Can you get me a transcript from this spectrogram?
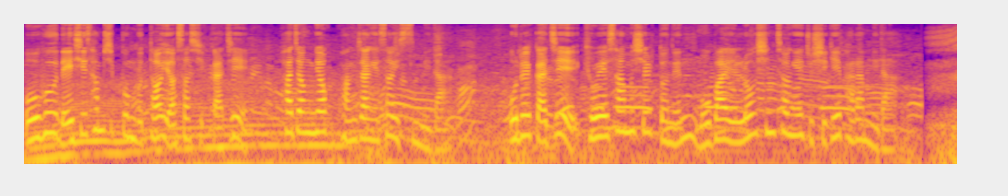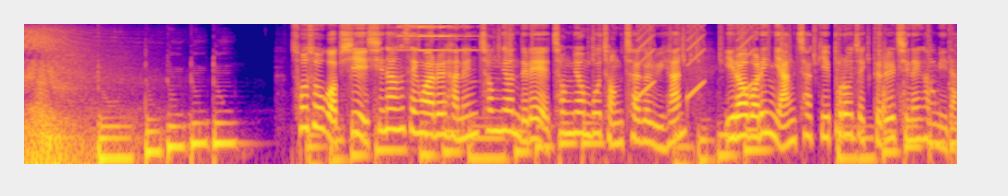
오후 4시 30분부터 6시까지 화정역 광장에서 있습니다. 오늘까지 교회 사무실 또는 모바일로 신청해 주시기 바랍니다. 소속 없이 신앙생활을 하는 청년들의 청년부 정착을 위한 잃어버린 양찾기 프로젝트를 진행합니다.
